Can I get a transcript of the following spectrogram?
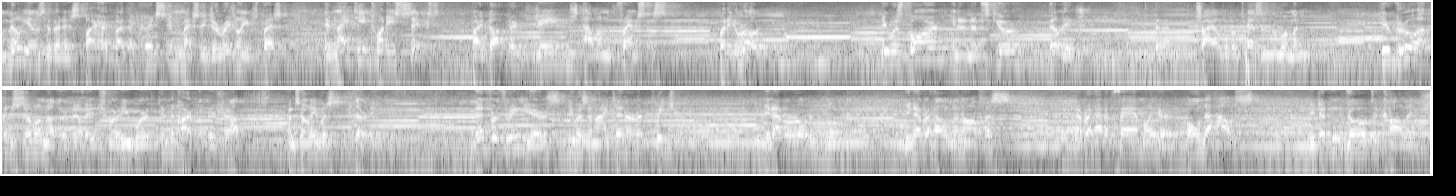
millions have been inspired by the Christian message originally expressed in 1926 by Dr. James Allen Francis. When he wrote, he was born in an obscure village, the child of a peasant woman. He grew up in still another village where he worked in the carpenter shop until he was 30. Then for three years, he was an itinerant preacher. He never wrote a book. He never held an office. Never had a family or owned a house. He didn't go to college.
